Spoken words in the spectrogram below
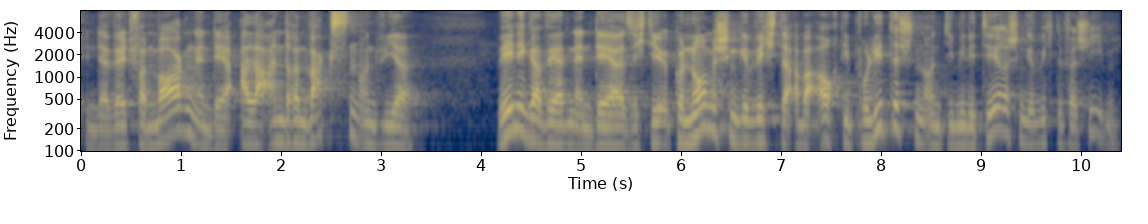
in der Welt von morgen, in der alle anderen wachsen und wir weniger werden, in der sich die ökonomischen Gewichte, aber auch die politischen und die militärischen Gewichte verschieben,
